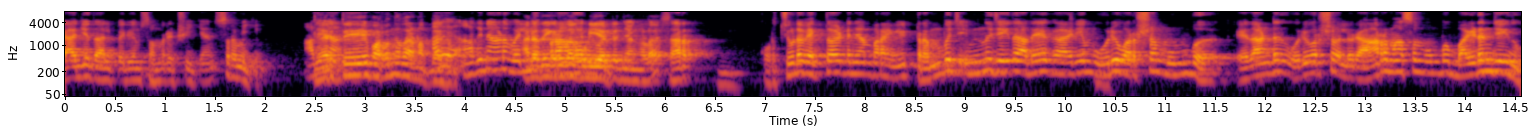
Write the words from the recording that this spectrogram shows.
രാജ്യ താല്പര്യം സംരക്ഷിക്കാൻ ശ്രമിക്കും. നേരത്തെ പറഞ്ഞതാണ് അത് അതിനാണ് വലിയ ഞങ്ങൾ സാർ കുറച്ചുകൂടെ വ്യക്തമായിട്ട് ഞാൻ പറയാം. ഈ ട്രംപ് ഇന്ന് ചെയ്ത അതേ കാര്യം ഒരു വർഷം മുമ്പ് ഏതാണ്ട് ഒരു വർഷമല്ല ഒരു ആറ് മാസം മുമ്പ് ബൈഡൻ ചെയ്തു.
